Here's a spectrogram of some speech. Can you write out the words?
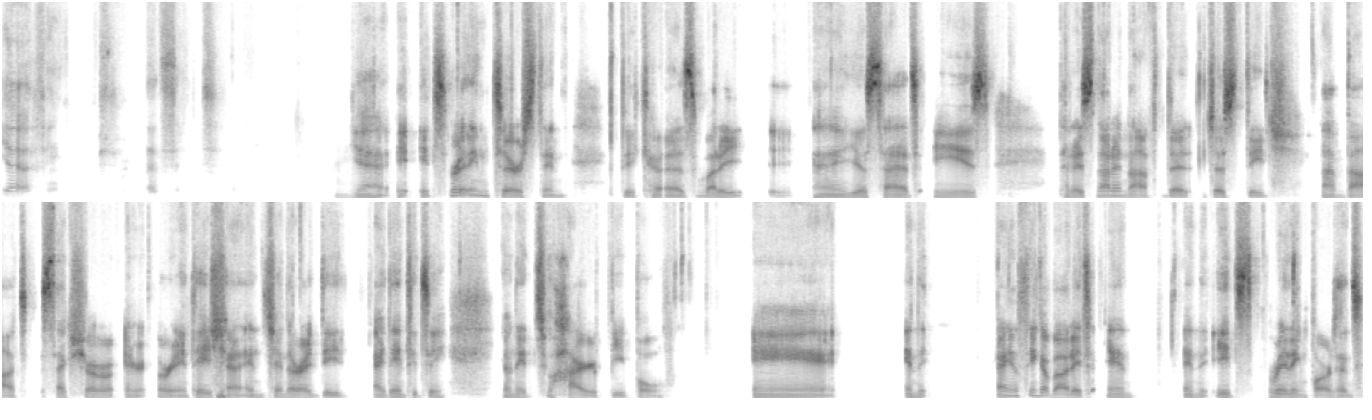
yeah, I think that's it. Yeah, it's really interesting because what uh, you said is that it's not enough that just teach about sexual orientation and gender identity. You need to hire people, and and I think about it, and and it's really important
